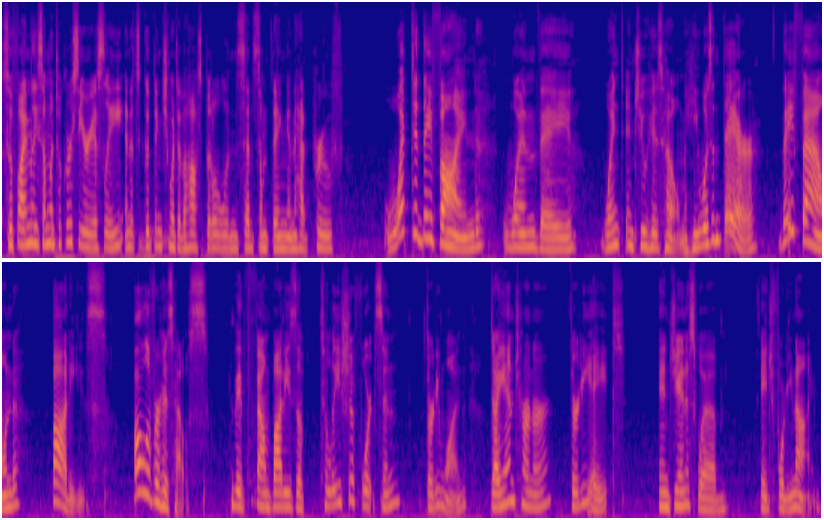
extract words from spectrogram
So finally, someone took her seriously, and it's a good thing she went to the hospital and said something and had proof. What did they find when they went into his home? He wasn't there. They found bodies all over his house. They found bodies of Telacia Fortson, 31, Diane Turner, 38, and Janice Webb, age 49.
